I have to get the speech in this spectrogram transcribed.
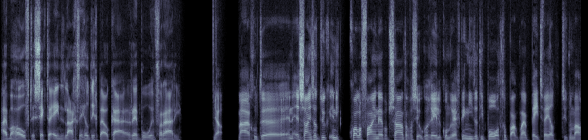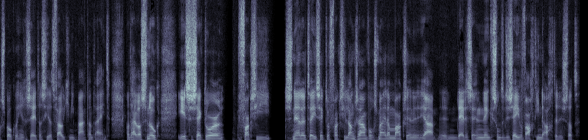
uit mijn hoofd. Sector 1 lagen ze heel dicht bij elkaar, Red Bull en Ferrari. Ja, maar goed, uh, en, en Sainz had natuurlijk in die qualifying lap op zaterdag was hij ook wel redelijk onderweg. Ik denk niet dat hij Pol had gepakt, maar P2 had natuurlijk normaal gesproken wel ingezet als hij dat foutje niet maakt aan het eind. Want hij was toen ook eerste sector fractie sneller, tweede sector fractie langzaam volgens mij dan Max. En ja, derde en denk ik stond er de 7 of 18e achter. Dus dat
